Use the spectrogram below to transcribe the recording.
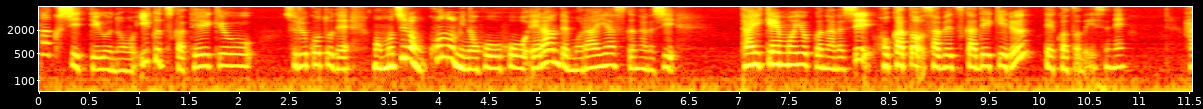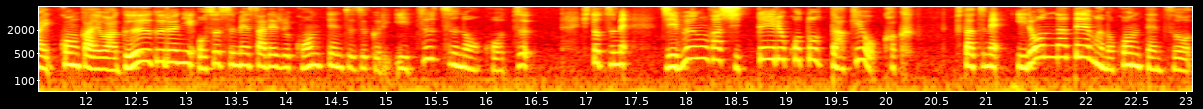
択肢っていうのをいくつか提供することで、まあ、もちろん好みの方法を選んでもらいやすくなるし体験も良くなるし他と差別化できるってことですね。はい、今回は Google におすすめされるコンテンツ作り5つのコツ。1つ目自分が知っていることだけを書く。2つ目いろんなテーマのコンテンツを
